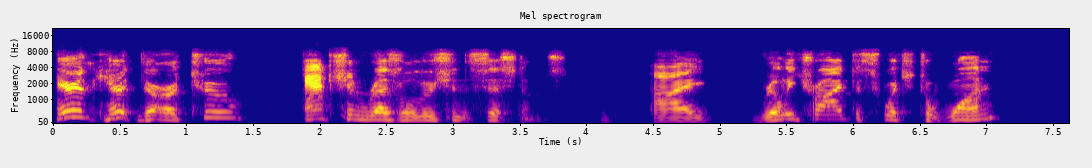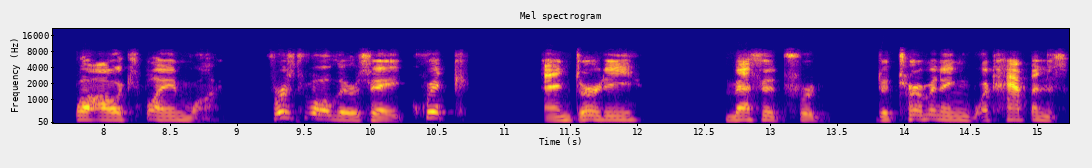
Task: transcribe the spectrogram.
here here there are two action resolution systems. I really tried to switch to one. Well, I'll explain why. First of all, there's a quick and dirty method for determining what happens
